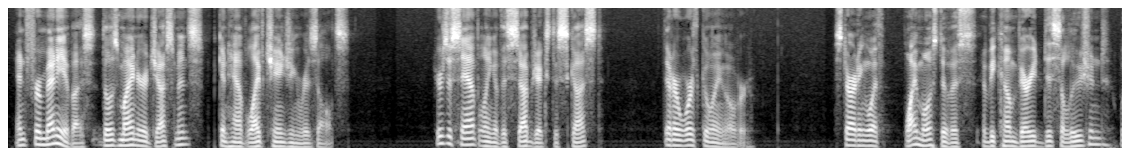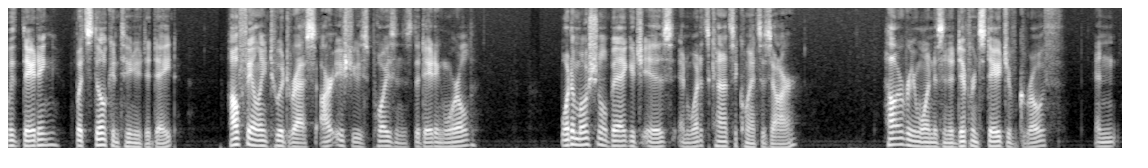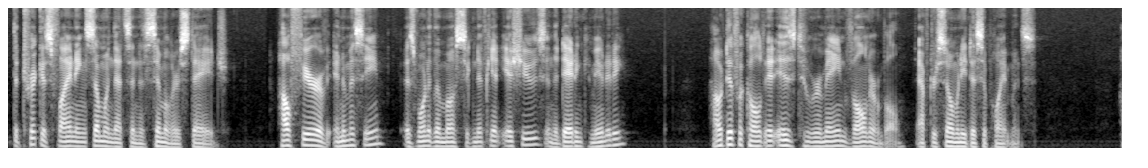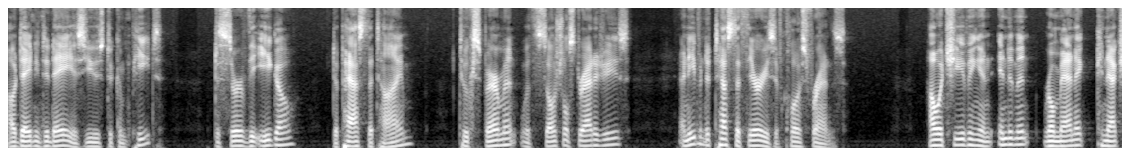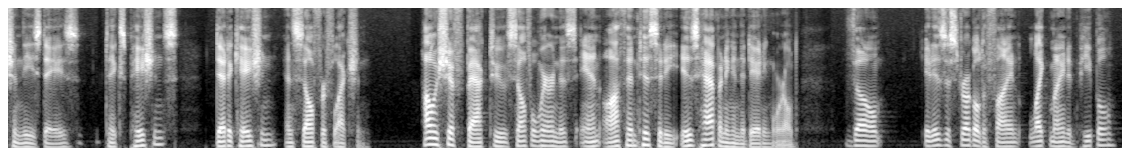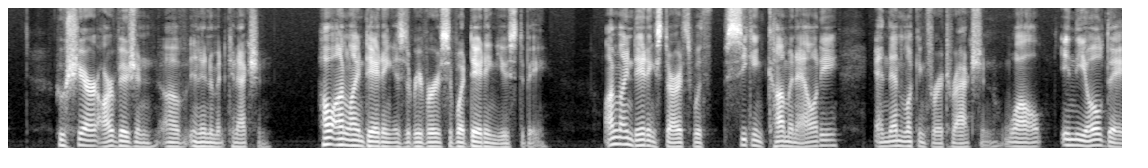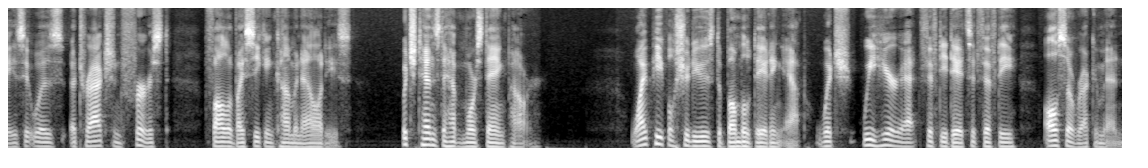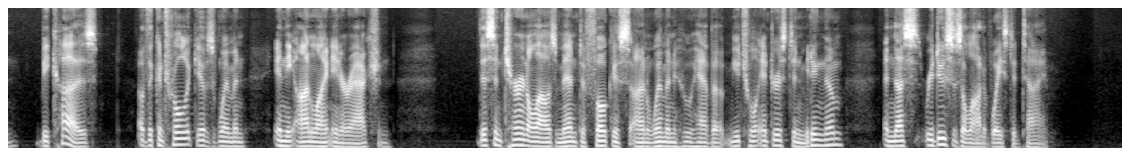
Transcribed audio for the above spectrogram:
And for many of us, those minor adjustments can have life changing results. Here's a sampling of the subjects discussed that are worth going over. Starting with why most of us have become very disillusioned with dating but still continue to date, how failing to address our issues poisons the dating world, what emotional baggage is and what its consequences are, how everyone is in a different stage of growth and the trick is finding someone that's in a similar stage. How fear of intimacy is one of the most significant issues in the dating community. how difficult it is to remain vulnerable after so many disappointments. How dating today is used to compete, to serve the ego, to pass the time, to experiment with social strategies, and even to test the theories of close friends. How achieving an intimate, romantic connection these days takes patience, dedication, and self reflection. How a shift back to self awareness and authenticity is happening in the dating world, though it is a struggle to find like minded people who share our vision of an intimate connection. How online dating is the reverse of what dating used to be. Online dating starts with seeking commonality and then looking for attraction, while in the old days it was attraction first, followed by seeking commonalities, which tends to have more staying power. Why people should use the Bumble dating app, which we here at 50 Dates at 50 also recommend, because of the control it gives women in the online interaction. This in turn allows men to focus on women who have a mutual interest in meeting them and thus reduces a lot of wasted time.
